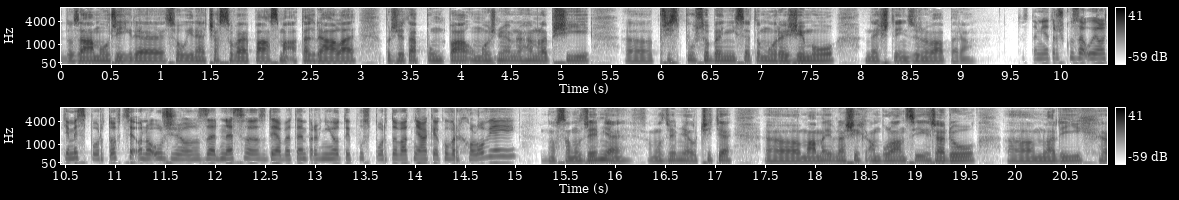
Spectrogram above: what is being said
do zámoří, kde jsou jiné časové pásma a tak dále, protože ta pumpa umožňuje mnohem lepší přizpůsobení se tomu režimu než ty inzulinová pera jste mě trošku zaujal těmi sportovci. Ono už lze dnes s diabetem prvního typu sportovat nějak jako vrcholověji? No samozřejmě, samozřejmě určitě. Eh, máme i v našich ambulancích řadu eh, mladých eh,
